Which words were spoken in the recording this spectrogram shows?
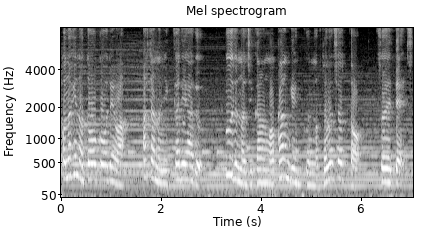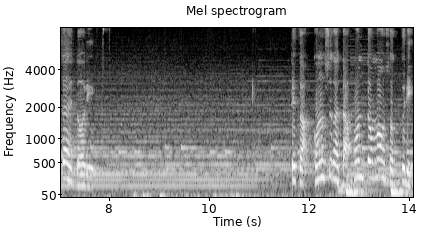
この日の投稿では朝の日課であるプールの時間を勸玄くんのソロショットを添えて伝えておりてか、この姿、本当もうそっくり、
